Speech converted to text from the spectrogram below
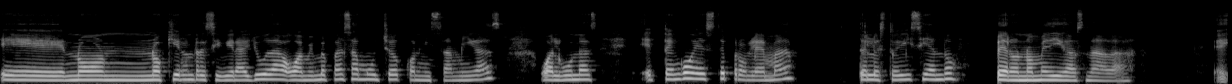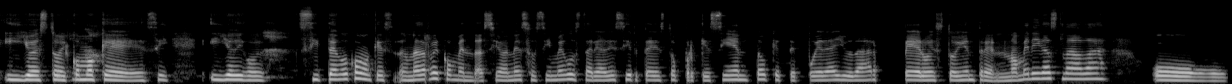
eh, no, no quieren recibir ayuda o a mí me pasa mucho con mis amigas o algunas, eh, tengo este problema, te lo estoy diciendo, pero no me digas nada. Eh, y yo estoy como que, sí, y yo digo, sí tengo como que unas recomendaciones o sí me gustaría decirte esto porque siento que te puede ayudar, pero estoy entre no me digas nada o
